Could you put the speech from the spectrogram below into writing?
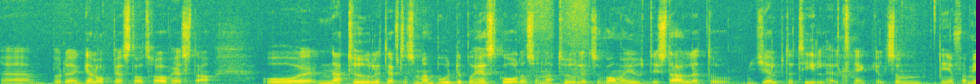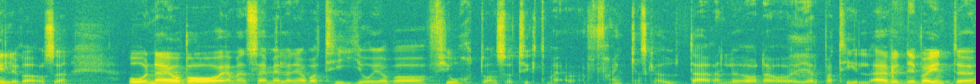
Eh, både galopphästar och travhästar. Och naturligt, eftersom man bodde på hästgården så naturligt så var man ju ute i stallet och hjälpte till helt enkelt, som i en familjerörelse. Och när jag var, jag menar, säg mellan jag var 10 och jag var 14 så tyckte man, fanken ska jag ut där en lördag och hjälpa till. Äh, Även, det var ju inte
